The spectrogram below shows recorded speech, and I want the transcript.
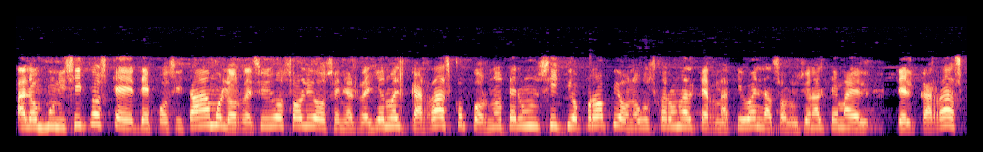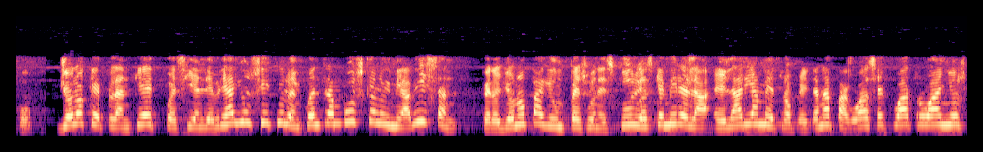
a los municipios que depositábamos los residuos sólidos en el relleno del Carrasco por no tener un sitio propio o no buscar una alternativa en la solución al tema del, del Carrasco. Yo lo que planteé, pues si en Lebrija hay un sitio y lo encuentran, búsquenlo y me avisan. Pero yo no pagué un peso en estudio. Es que mire, la, el área metropolitana pagó hace cuatro años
